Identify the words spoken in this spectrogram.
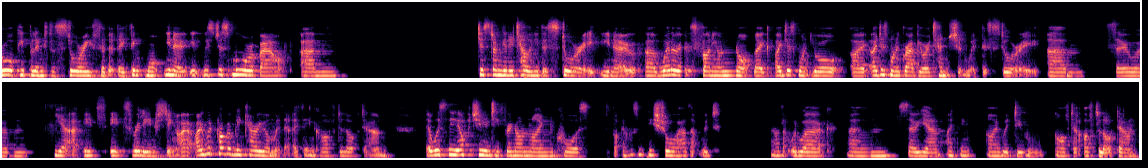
draw people into the story so that they think more you know it was just more about um, just i'm going to tell you this story you know uh, whether it's funny or not like i just want your i, I just want to grab your attention with this story. Um, so um, yeah it's it's really interesting. I, I would probably carry on with it i think after lockdown. There was the opportunity for an online course but i wasn't really sure how that would how that would work. Um, so yeah, I think I would do after after lockdown.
